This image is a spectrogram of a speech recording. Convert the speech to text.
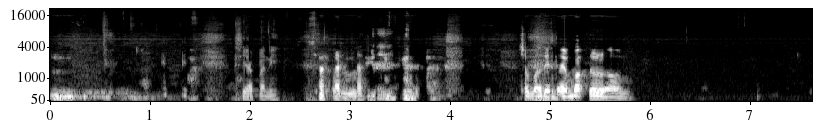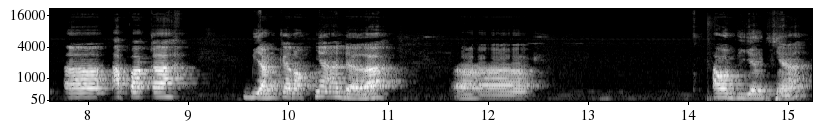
Hmm. Siapa nih? Coba ditembak dulu, Om. Uh, apakah biang keroknya adalah uh, audiensnya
